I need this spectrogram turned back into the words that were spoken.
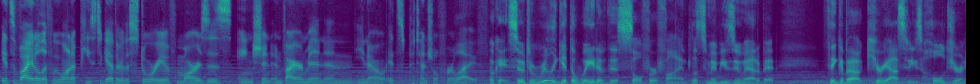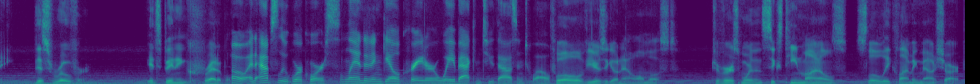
it's vital if we want to piece together the story of Mars's ancient environment and, you know, its potential for life. Okay, so to really get the weight of this sulfur find, let's maybe zoom out a bit. Think about Curiosity's whole journey, this rover. It's been incredible. Oh, an absolute workhorse. Landed in Gale Crater way back in 2012. 12 years ago now, almost. Traversed more than 16 miles, slowly climbing Mount Sharp.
